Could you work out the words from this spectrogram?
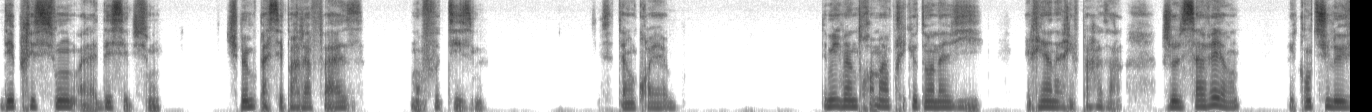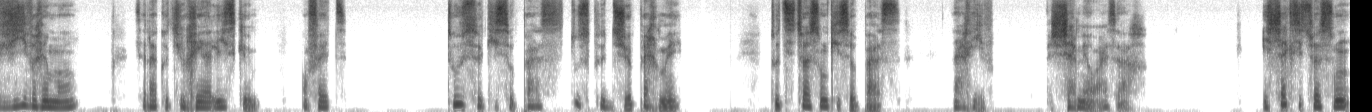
dépression à la déception. Je suis même passée par la phase mon fautisme. C'était incroyable. 2023 m'a appris que dans la vie, rien n'arrive par hasard. Je le savais, hein, mais quand tu le vis vraiment, c'est là que tu réalises que, en fait, tout ce qui se passe, tout ce que Dieu permet, toute situation qui se passe, n'arrive jamais au hasard. Et chaque situation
